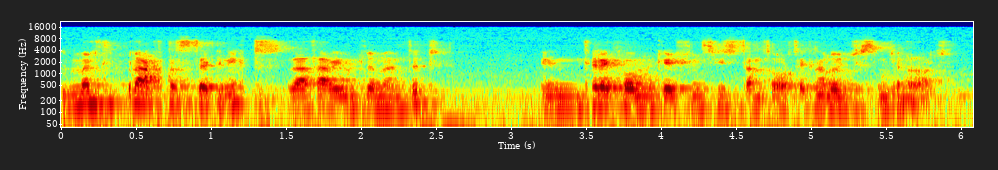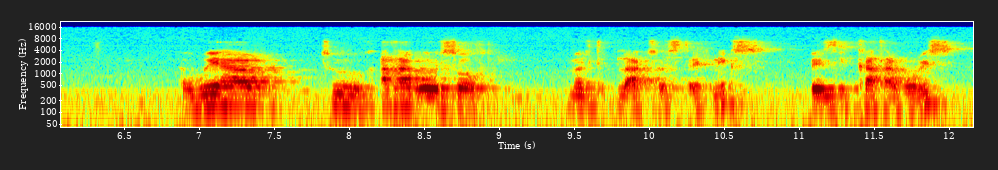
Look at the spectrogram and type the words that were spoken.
multiple access techniques that are implemented in telecommunication systems or technologies in general. Uh, we have two categories of multiple access techniques, basic categories.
